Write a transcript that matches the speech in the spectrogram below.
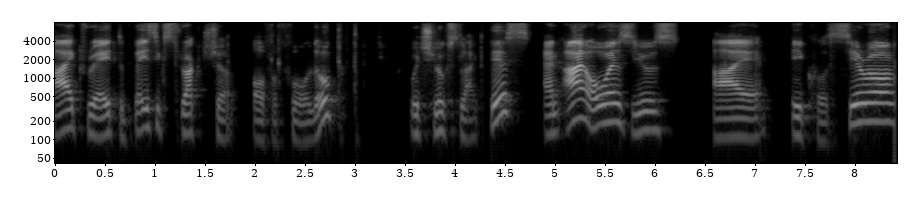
I create the basic structure of a for loop, which looks like this. And I always use i equals zero,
